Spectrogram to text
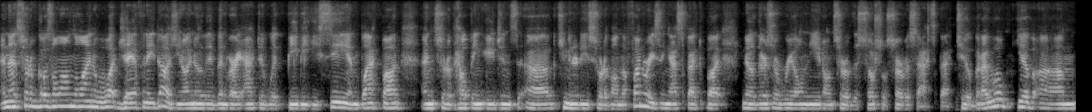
And that sort of goes along the line of what JFNA does. You know, I know they've been very active with BBEC and Blackbaud and sort of helping agents, uh, communities sort of on the fundraising aspect, but you know, there's a real need on sort of the social service aspect too. But I will give, um,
